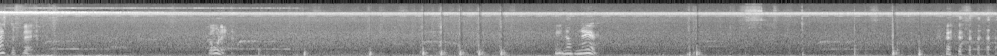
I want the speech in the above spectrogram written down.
Has to fit. Don't it? Ain't nothing there.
